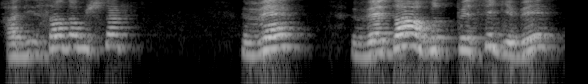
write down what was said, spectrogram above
hadise adamışlar. Ve veda hutbesi gibi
